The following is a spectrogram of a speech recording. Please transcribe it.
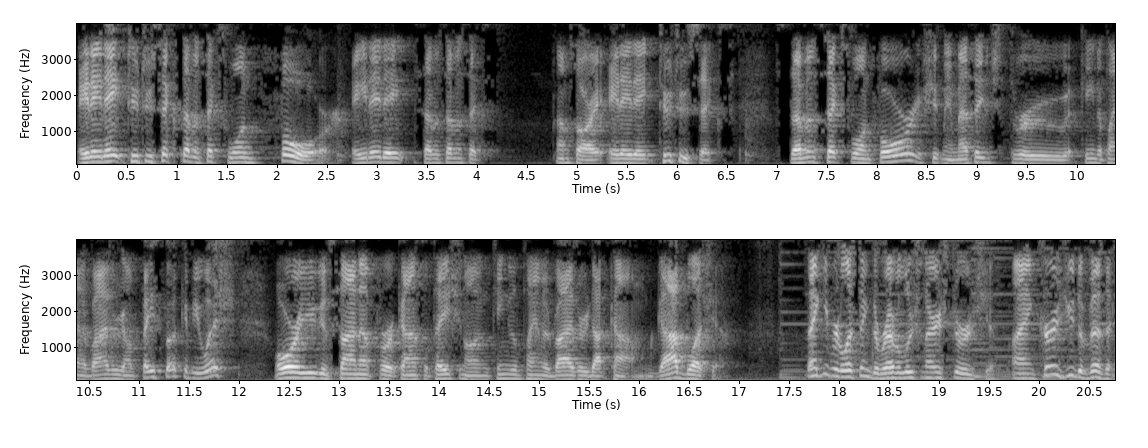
888-226-7614. 888-776 I'm sorry, 888-226-7614. You shoot me a message through Kingdom Plan Advisory on Facebook if you wish, or you can sign up for a consultation on kingdomplanadvisory.com. God bless you. Thank you for listening to Revolutionary Stewardship. I encourage you to visit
